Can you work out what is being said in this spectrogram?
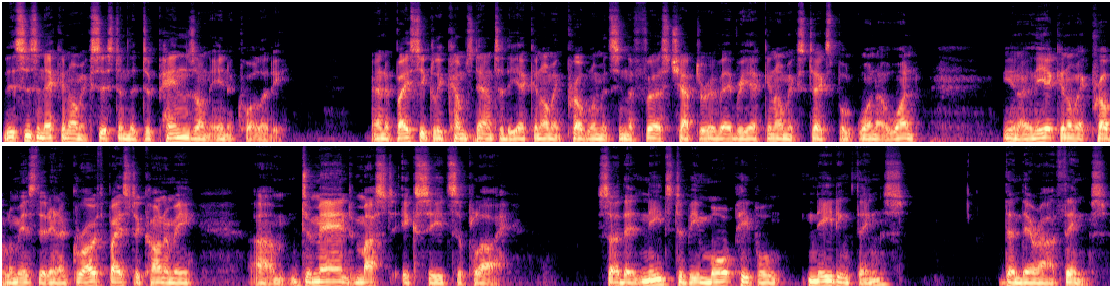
This is an economic system that depends on inequality. And it basically comes down to the economic problem. It's in the first chapter of every economics textbook 101. You know, and the economic problem is that in a growth based economy, um, demand must exceed supply. So there needs to be more people needing things than there are things.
